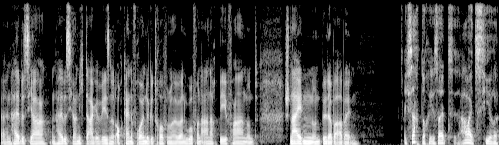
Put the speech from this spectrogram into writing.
äh, ein halbes Jahr, ein halbes Jahr nicht da gewesen und auch keine Freunde getroffen, weil wir nur von A nach B fahren und schneiden und Bilder bearbeiten. Ich sag doch, ihr seid Arbeitstiere.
